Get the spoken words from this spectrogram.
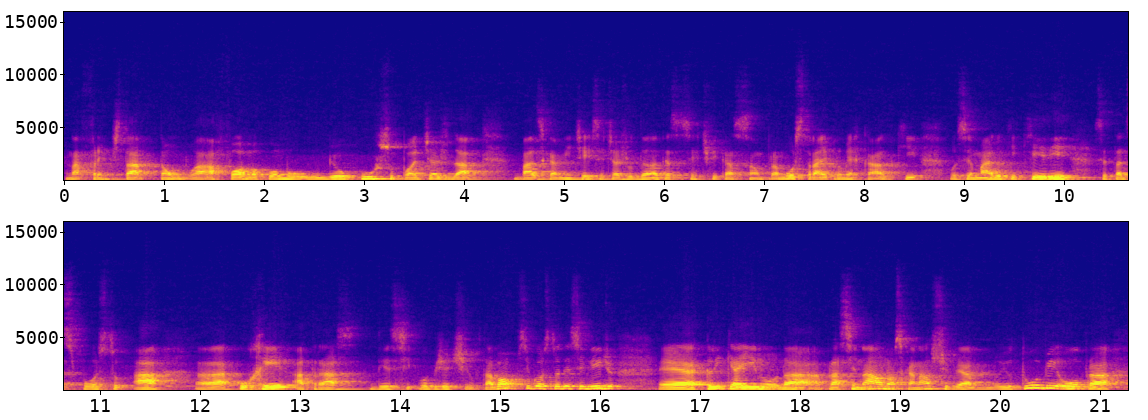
na frente, tá? Então, a forma como o meu curso pode te ajudar, basicamente é isso, é te ajudando a ter essa certificação para mostrar para o mercado que você, mais do que querer, você está disposto a, a, correr atrás desse objetivo, tá bom? Se gostou desse vídeo, é, clique aí para assinar o nosso canal se estiver no YouTube ou para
